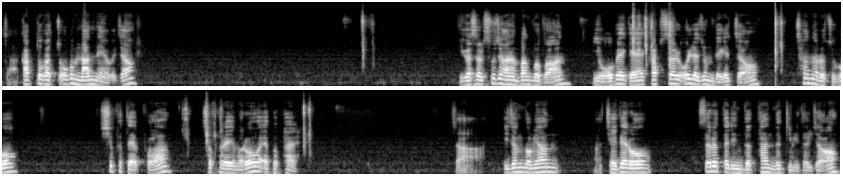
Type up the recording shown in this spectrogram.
자, 각도가 조금 낮네요. 그죠? 이것을 수정하는 방법은 이 500에 값을 올려주면 되겠죠. 1000으로 주고 Shift F 첫 프레임으로 F8 자, 이 정도면 제대로 쓰러뜨린 듯한 느낌이 들죠.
